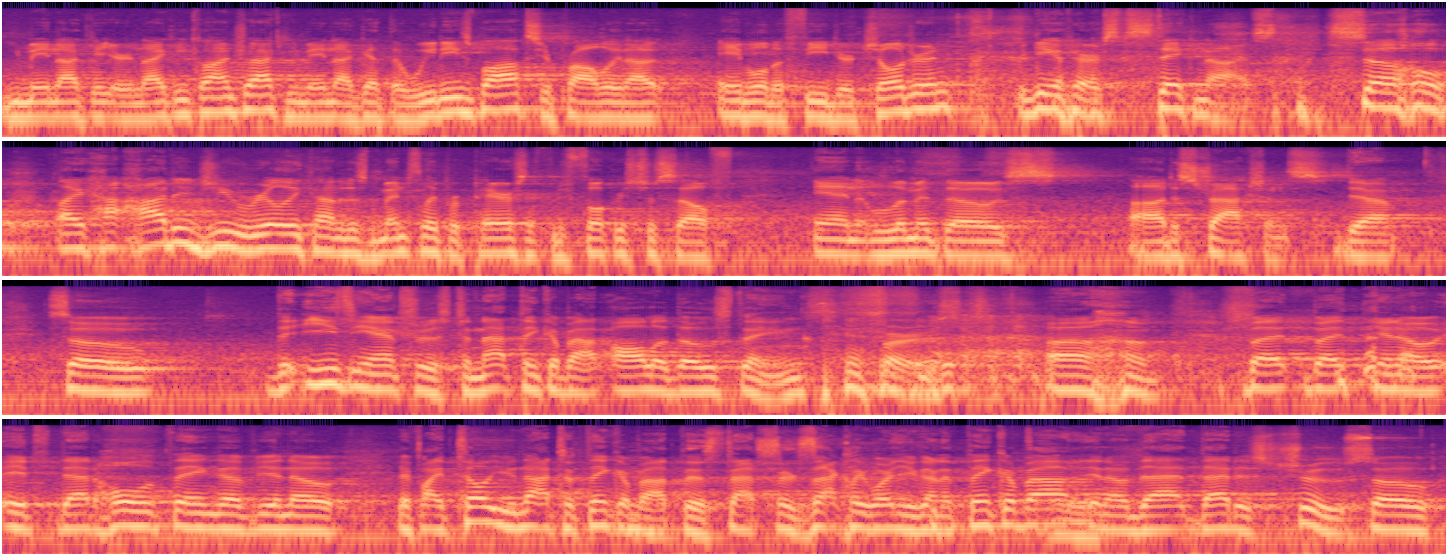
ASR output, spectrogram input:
you may not get your Nike contract, you may not get the Wheaties box, you're probably not able to feed your children, you're getting a pair of steak knives. So, like, how, how, did you really kind of just mentally prepare yourself and focus yourself and limit those uh, distractions? Yeah. So, the easy answer is to not think about all of those things first. um, but but you know it's that whole thing of you know if I tell you not to think about this, that's exactly what you're going to think about. You know that that is true. So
